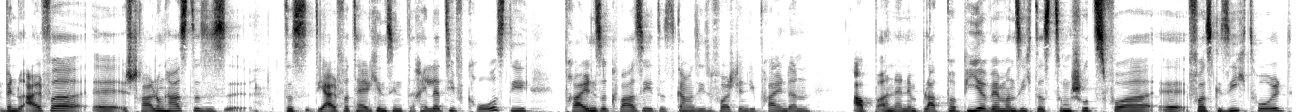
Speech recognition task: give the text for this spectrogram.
wenn du Alpha-Strahlung hast, das ist, das, die Alpha-Teilchen sind relativ groß, die prallen so quasi, das kann man sich so vorstellen, die prallen dann ab an einem Blatt Papier, wenn man sich das zum Schutz vor, äh, vors Gesicht holt,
